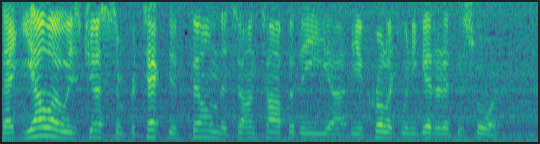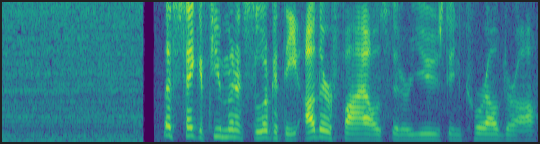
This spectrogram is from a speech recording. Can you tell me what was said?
that yellow is just some protective film that's on top of the, uh, the acrylic when you get it at the store. Let's take a few minutes to look at the other files that are used in CorelDRAW.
